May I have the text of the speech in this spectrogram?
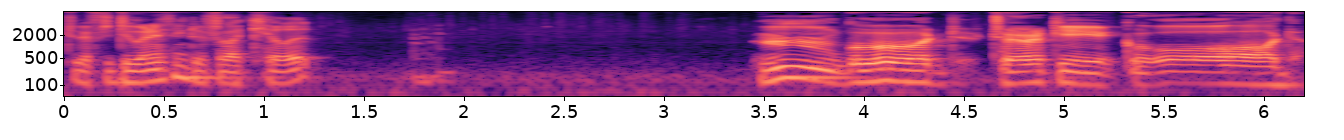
Do we have to do anything? Do we have to like kill it? Mmm, good. Turkey, good.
